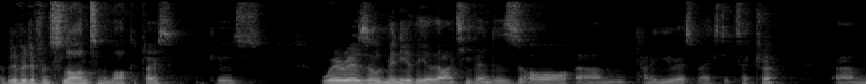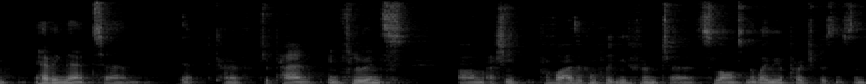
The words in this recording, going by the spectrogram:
a bit of a different slant in the marketplace because whereas many of the other IT vendors are um, kind of US based, etc., um, having that um, that kind of Japan influence um, actually provides a completely different uh, slant in the way we approach business and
